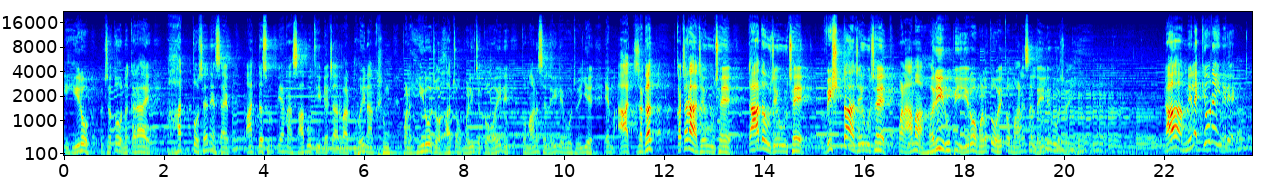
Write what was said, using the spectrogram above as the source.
એ હીરો જતો ન કરાય. હાથ તો છે ને સાહેબ, પાંચ દસ રૂપિયાના સાબુથી બે ચાર વાર ધોઈ નાખશું. પણ હીરો જો હાચો મળી જતો હોય ને, તો માણસે લઈ લેવો જોઈએ. એમ આ જગત કચરા જેવું છે, કાદવ જેવું છે, વિષ્ટા જેવું છે. પણ આમાં હરિરૂપી હીરો મળતો હોય તો માણસે લઈ લેવો જોઈએ. હા મિલે, ક્યુ નહીં મિલેગા?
